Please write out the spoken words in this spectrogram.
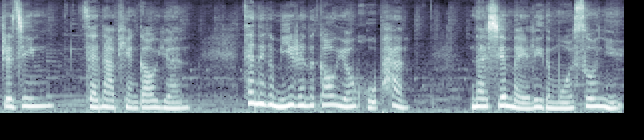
至今，在那片高原，在那个迷人的高原湖畔，那些美丽的摩梭女，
